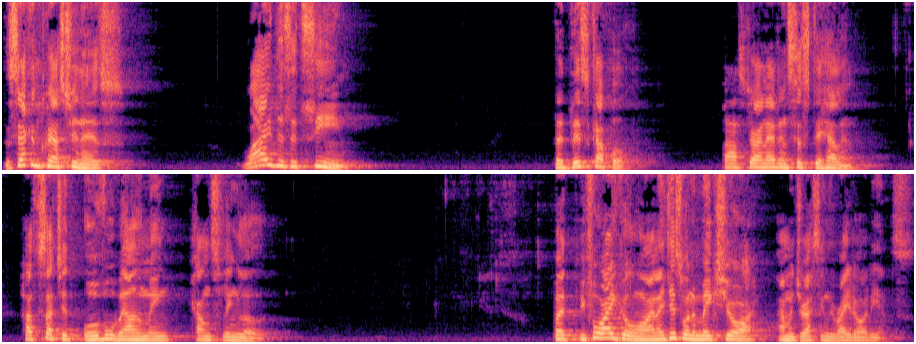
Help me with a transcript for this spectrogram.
The second question is, why does it seem that this couple, Pastor Arnett and Sister Helen, have such an overwhelming counseling load? But before I go on, I just want to make sure I'm addressing the right audience.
